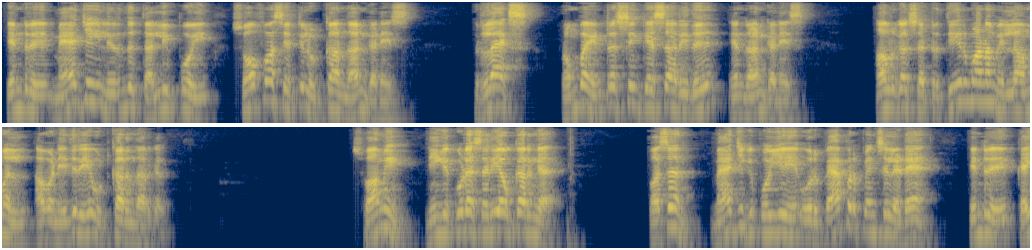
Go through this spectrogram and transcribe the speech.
என்று மேஜையில் இருந்து தள்ளி போய் சோஃபா செட்டில் உட்கார்ந்தான் கணேஷ். ரிலாக்ஸ் ரொம்ப இன்ட்ரெஸ்டிங் கேஸ் சார் இது என்றான் கணேஷ். அவர்கள் சற்று தீர்மானம் இல்லாமல் அவன் எதிரே உட்கார்ந்தார்கள். சுவாமி நீங்க கூட சரியா உட்காருங்க. வசந்த் மேஜிக்கு போய் ஒரு பேப்பர் பென்சில் எட என்று கை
